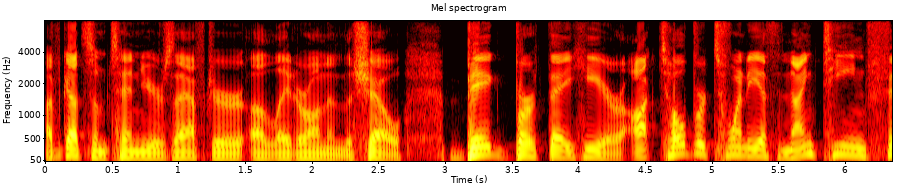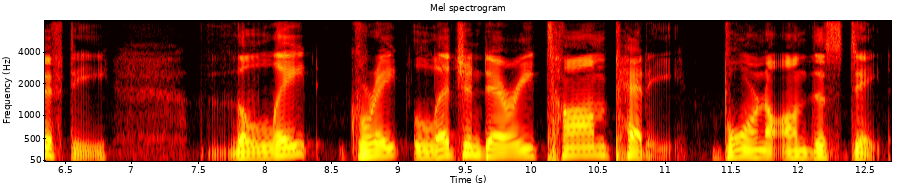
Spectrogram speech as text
I've got some 10 years after later on in the show. Big birthday here. October 20th, 1950, the late, great, legendary Tom Petty, born on this date.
